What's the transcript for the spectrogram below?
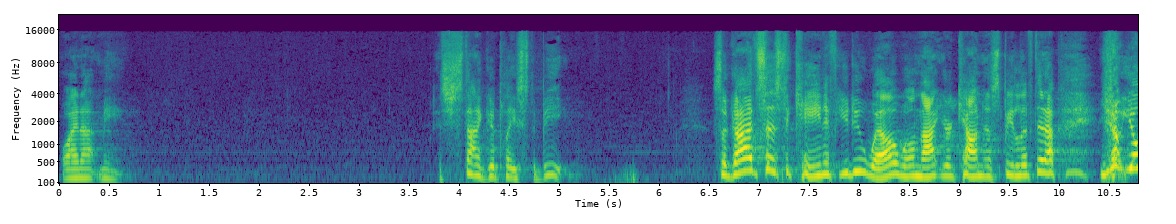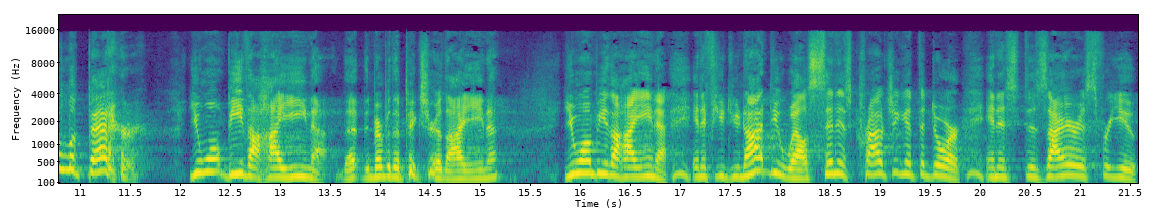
Why not me? It's just not a good place to be. So God says to Cain, if you do well, will not your countenance be lifted up? You know, you'll look better. You won't be the hyena. remember the picture of the hyena? You won't be the hyena. And if you do not do well, sin is crouching at the door and its desire is for you,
